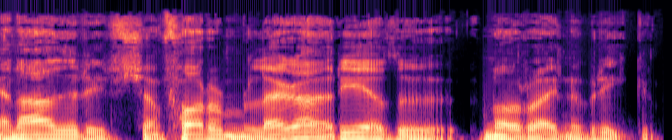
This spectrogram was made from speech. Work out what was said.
en aðrir sem formlega réðu Norrænum ríkum.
